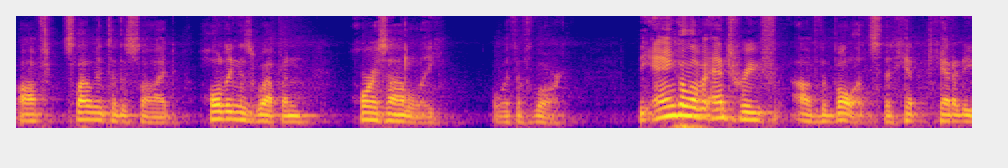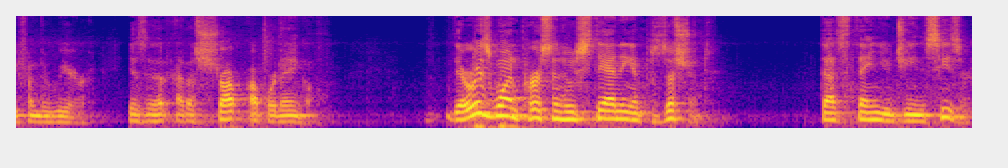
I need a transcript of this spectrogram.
off slightly to the side, holding his weapon horizontally with the floor. The angle of entry of the bullets that hit Kennedy from the rear is at a sharp upward angle. There is one person who's standing in position. That's Thane Eugene Cesar.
